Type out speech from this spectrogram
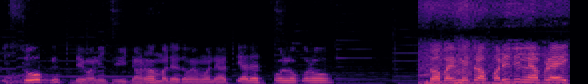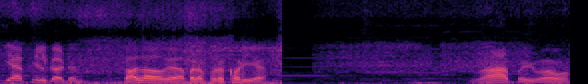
એ સો ગિફ્ટ દેવાની છે, એ જાણવા માટે તમે મને અત્યારે જ ફોલો કરો. તો ભાઈ મિત્રો, ફરીથી ને આપણે આવી ગયા ફિલ ગાર્ડન ચાલો હવે આપણે રખડીએ. વાહ ભાઈ, વાહ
